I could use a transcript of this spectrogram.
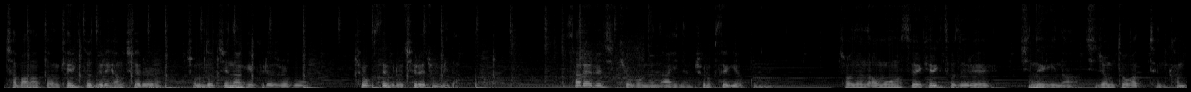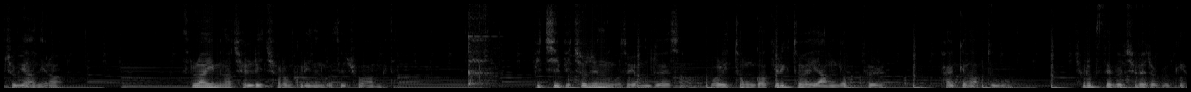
잡아놨던 캐릭터들의 형체를 좀 더 진하게 그려주고 초록색으로 칠해줍니다. 사례를 지켜보는 아이는 초록색이었군요. 저는 어몽어스의 캐릭터들을 진흙이나 지점토 같은 감촉이 아니라 슬라임이나 젤리처럼 그리는 것을 좋아합니다. 빛이 비춰지는 곳을 염두해서 머리통과 캐릭터의 양 옆을 밝게 놔두고 초록색을 칠해줘 볼게요.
